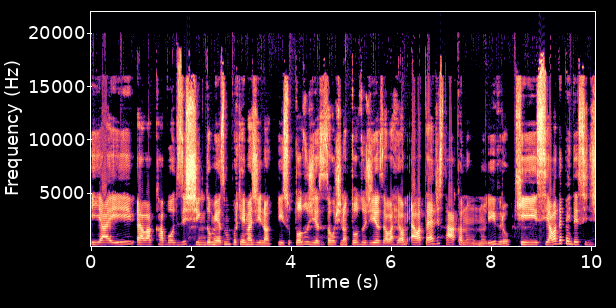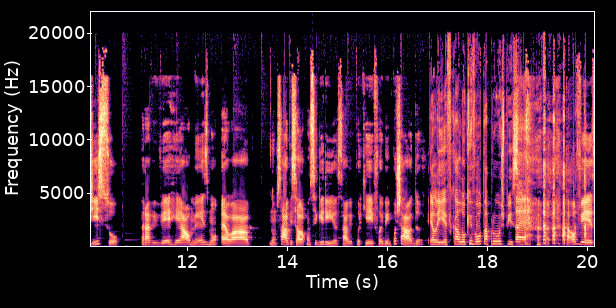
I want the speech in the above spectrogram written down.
E aí ela acabou desistindo mesmo, porque imagina, isso todos os dias, essa rotina todos os dias, ela realmente. Ela até destaca no, no livro que se ela dependesse disso para viver real mesmo, ela não sabe se ela conseguiria, sabe? Porque foi bem puxado. Ela ia ficar louca e voltar pro hospício. É, talvez.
